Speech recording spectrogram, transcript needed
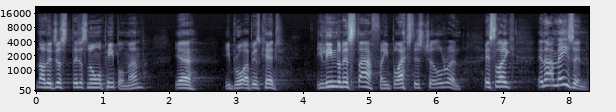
no, they're just, they're just normal people, man. Yeah, he brought up his kid. He leaned on his staff and he blessed his children. It's like, isn't that amazing?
